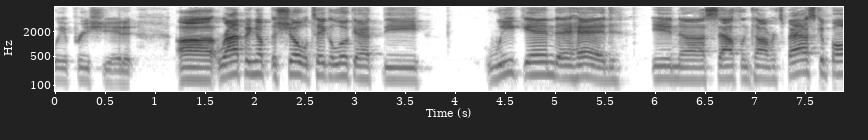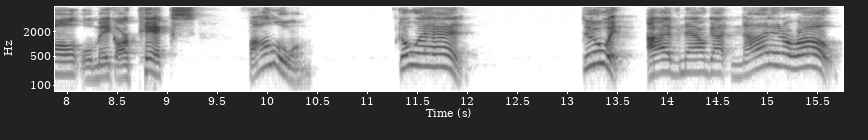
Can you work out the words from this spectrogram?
We appreciate it. Uh, wrapping up the show, we'll take a look at the weekend ahead in uh, Southland Conference basketball. We'll make our picks. Follow them. Go ahead. Do it. I've now got nine in a row.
